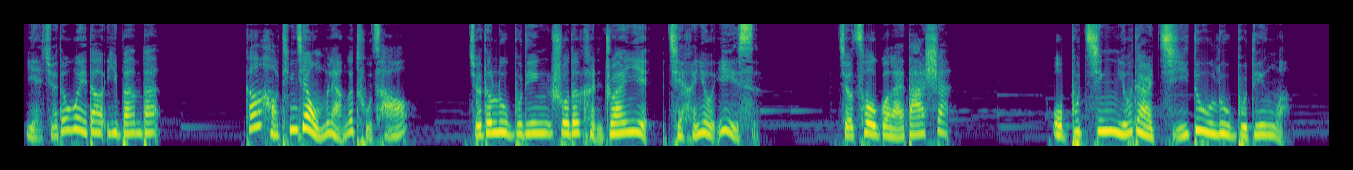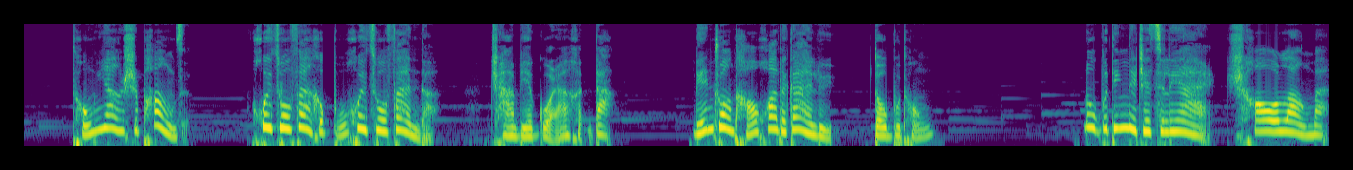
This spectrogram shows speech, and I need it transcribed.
也觉得味道一般般。刚好听见我们两个吐槽，觉得陆布丁说的很专业且很有意思，就凑过来搭讪。我不禁有点嫉妒陆布丁了。同样是胖子，会做饭和不会做饭的差别果然很大。连撞桃花的概率都不同。陆布丁的这次恋爱超浪漫，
